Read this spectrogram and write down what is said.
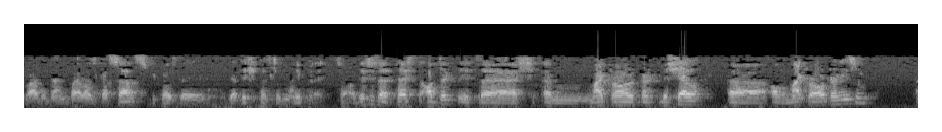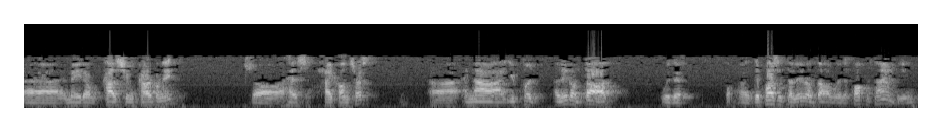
rather than biological cells because they, they are difficult to manipulate. So this is a test object. It's a, a micro the shell uh, of a microorganism uh, made of calcium carbonate so it has high contrast. Uh, and now you put a little dot with a uh, deposit a little dot with a focused ion beam,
